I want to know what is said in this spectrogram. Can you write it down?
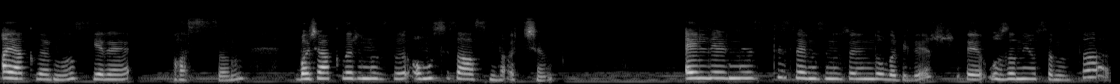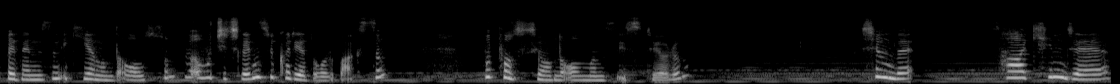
Ayaklarınız yere bassın. Bacaklarınızı omuz hizasında açın. Elleriniz dizlerinizin üzerinde olabilir. Ee, uzanıyorsanız da bedeninizin iki yanında olsun ve avuç içleriniz yukarıya doğru baksın. Bu pozisyonda olmanızı istiyorum. Şimdi sakince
